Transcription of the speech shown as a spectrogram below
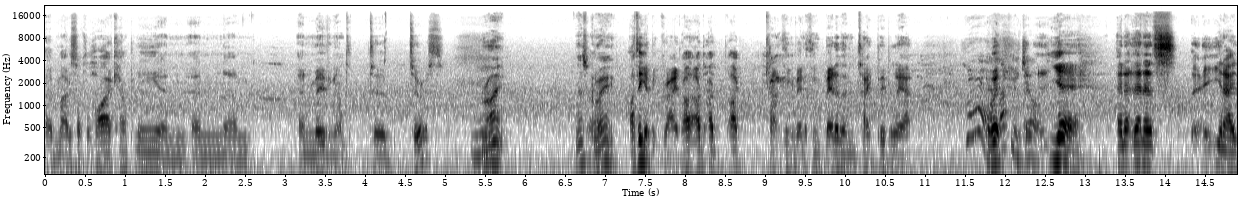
a, a motorcycle hire company and and um, and moving on to, to tourists. Right. That's So, great. I think it'd be great. I, I, I, I can't think of anything better than take people out. Yeah, Well, lovely job. Yeah, and it- and it's you know,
